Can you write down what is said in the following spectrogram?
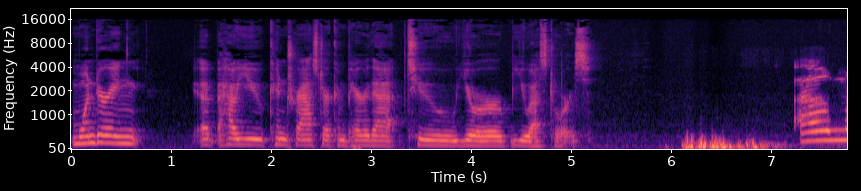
I'm wondering uh, how you contrast or compare that to your U.S. tours. Um,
